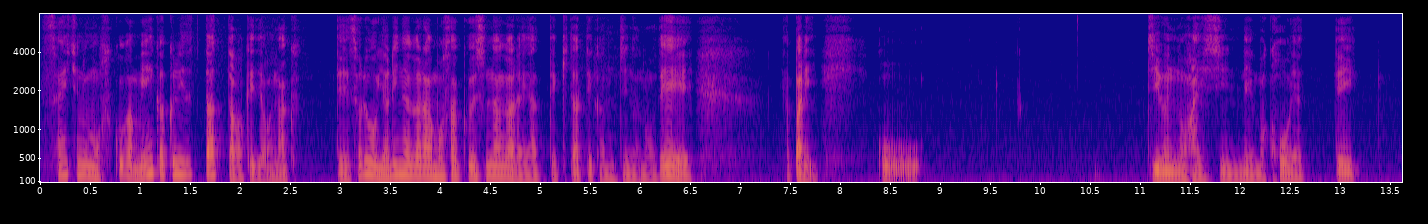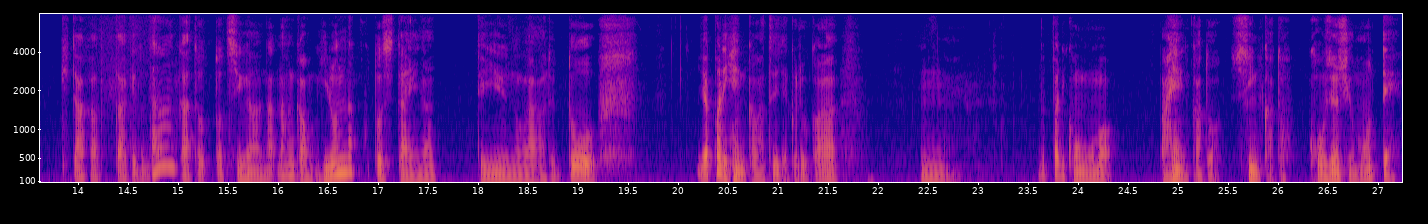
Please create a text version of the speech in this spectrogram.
最初にもうそこが明確だったわけではなくてそれをやりながら模索しながらやってきたって感じなのでやっぱりこう自分の配信で、まあ、こうやってきたかったけどなんかちょっと違うななんかいろんなことしたいなっていうのがあるとやっぱり変化がついてくるから、うん、やっぱり今後も変化と進化と向上心を持って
